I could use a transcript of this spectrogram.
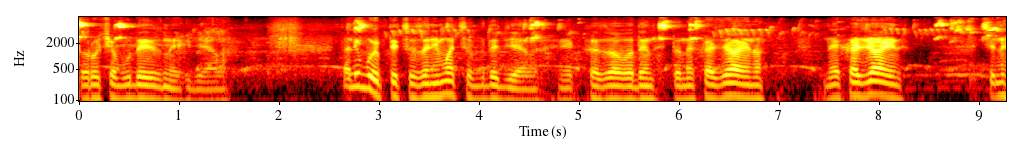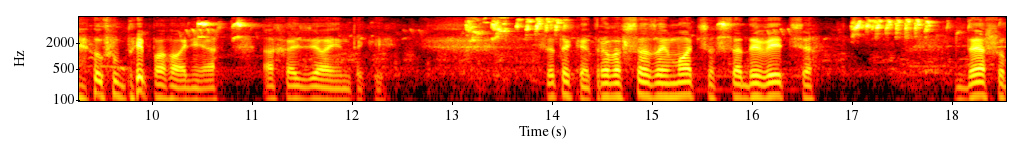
Коротше, буде із них діло. Та любою птицею займатися буде діло. Як казав один, то не хазяїн, не хазяїн, чи не голуби погані, а, а хазяїн такий. Все таке, треба все займатися, все дивитися. Де що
